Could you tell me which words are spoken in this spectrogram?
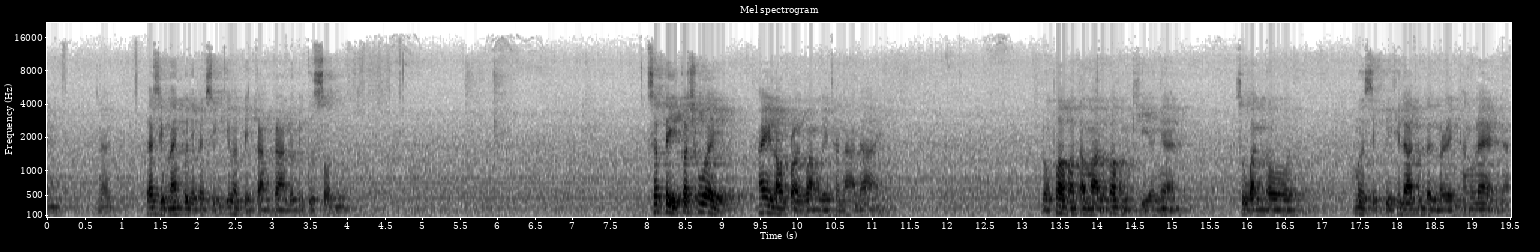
นนะและสิ่งนั้นควรจะเป็นสิ่งที่มันเป็นกลางๆหรือเป็นกุศล สติก็ช่วยให้เราปล่อยวางเวทนาได้ หลวงพ่อของตมาหลวงพ่อของเขียนเนี่ย สุวรรณโนเมื่อสิบปีที่แล้วท่านเป็นมะเร็งครั้งแรกนะ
